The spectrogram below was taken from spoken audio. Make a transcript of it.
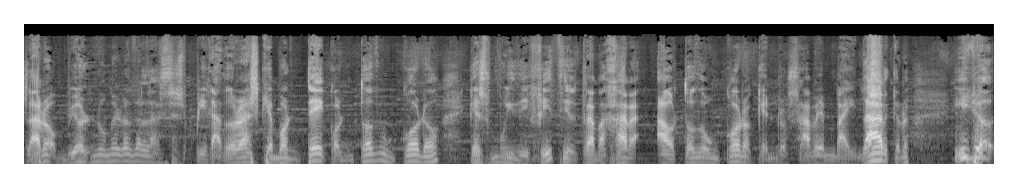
claro, vio el número de las espigadoras que monté con todo un coro, que es muy difícil trabajar a todo un coro que no saben bailar, que y yo,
